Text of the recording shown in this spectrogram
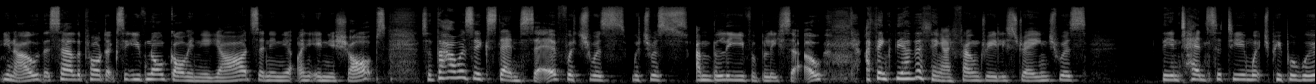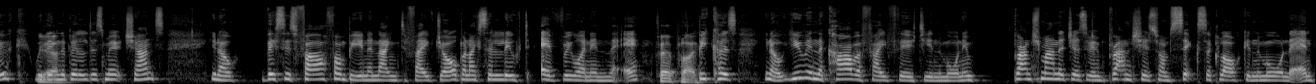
you know that sell the products that you've not got in your yards and in your in your shops so that was extensive which was which was unbelievably so i think the other thing i found really strange was the intensity in which people work within Yeah. the builders merchants you know this is far from being a nine to five job, and I salute everyone in there. Fair play. Because you know you're in the car at five thirty in the morning. Branch managers are in branches from six o'clock in the morning,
